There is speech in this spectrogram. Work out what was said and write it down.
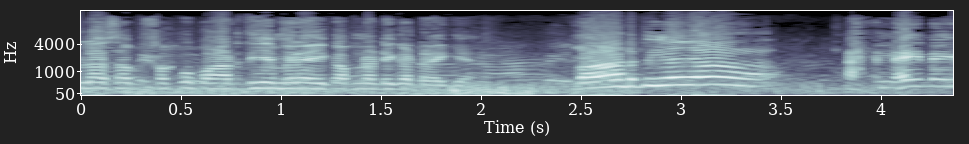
प्लस अब सबको बांट दिया मेरा एक अपना टिकट रह गया बांट दिया या नहीं नहीं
